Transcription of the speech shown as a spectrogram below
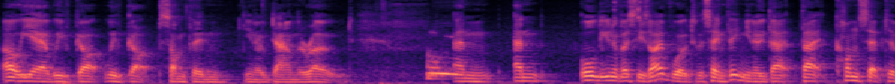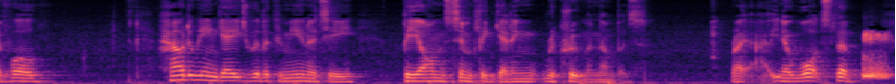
oh yeah, we've got we've got something, you know, down the road. And and all the universities I've worked with, the same thing. You know that that concept of well, how do we engage with the community beyond simply getting recruitment numbers, right? You know, what's the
